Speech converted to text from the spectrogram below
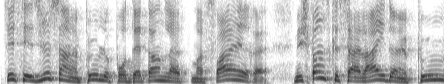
c'est juste un peu pour détendre l'atmosphère, mais je pense que ça l'aide un peu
